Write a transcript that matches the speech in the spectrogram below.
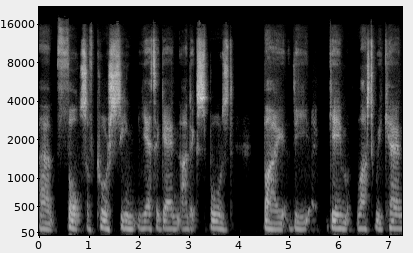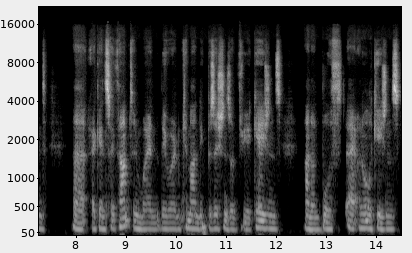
Um, faults, of course, seen yet again and exposed by the game last weekend uh, against Southampton when they were in commanding positions on three occasions and on both uh, on all occasions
